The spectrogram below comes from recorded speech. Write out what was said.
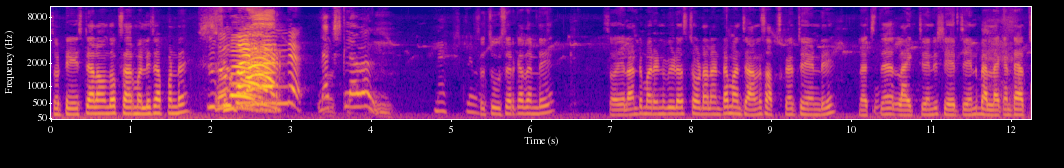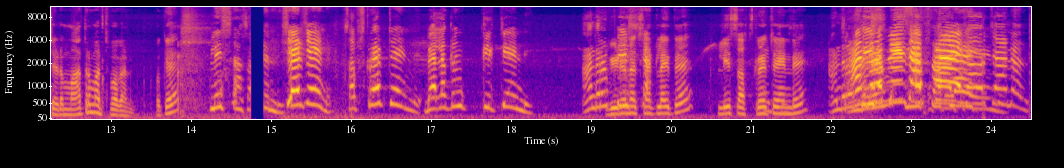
సో టేస్ట్ ఎలా ఉందో ఒకసారి మళ్ళీ చెప్పండి. Super. Next level next level so చూసారు కదండి. సో ఇలాంటి మరిన్ని వీడియోస్ చూడాలంటే మన ఛానల్ సబ్స్క్రైబ్ చేయండి. నచ్చితే లైక్ చేయండి షేర్ చేయండి బెల్ ఐకాన్ ట్యాప్ చేయడం మాత్రం మర్చిపోకండి. ఓకే? ప్లీజ్ షేర్ చేయండి. సబ్స్క్రైబ్ చేయండి. బెల్ ఐకాన్ క్లిక్ చేయండి. అందరూ వీడియో నచ్చినట్లయితే ప్లీజ్ సబ్స్క్రైబ్ చేయండి. అందరూ ప్లీజ్ సబ్స్క్రైబ్ అవర్ ఛానల్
